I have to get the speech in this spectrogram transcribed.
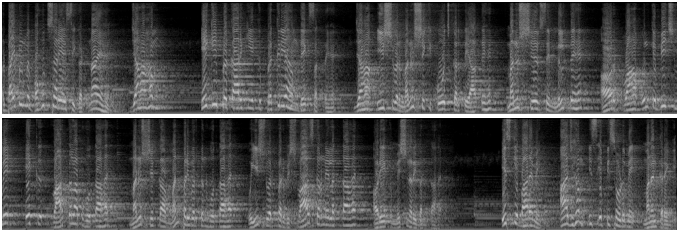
और बाइबल में बहुत सारी ऐसी घटनाएँ हैं, जहाँ हम एक ही प्रकार की एक प्रक्रिया हम देख सकते हैं जहाँ ईश्वर मनुष्य की खोज करते आते हैं, मनुष्य से मिलते हैं, और वहाँ उनके बीच में एक वार्तालाप होता है, मनुष्य का मन परिवर्तन होता है, वो ईश्वर पर विश्वास करने लगता है, और एक मिशनरी बनता है। इसके बारे में आज हम इस एपिसोड में मनन करेंगे।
